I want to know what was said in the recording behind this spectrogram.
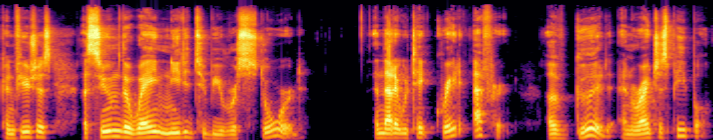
Confucius assumed the way needed to be restored and that it would take great effort of good and righteous people,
